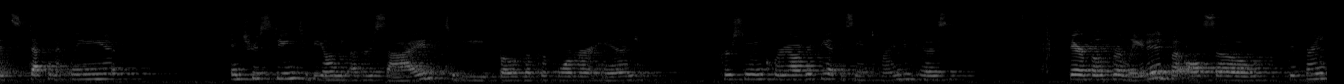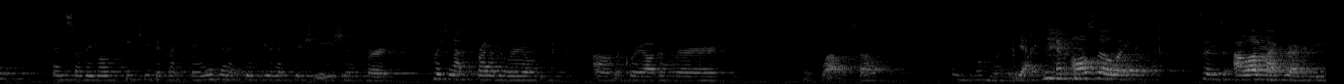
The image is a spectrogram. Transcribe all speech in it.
it's definitely interesting to be on the other side, to be both a performer and pursuing choreography at the same time because they're both related but also different. And so they both teach you different things and it gives you an appreciation for the person at the front of the room, um, the choreographer as well. So, And one more thing. yeah. And also, like, since a lot of my choreography is in musical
